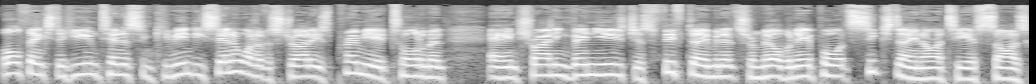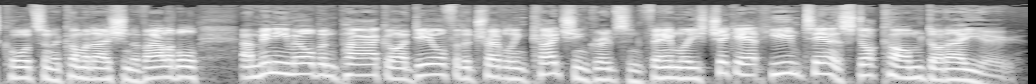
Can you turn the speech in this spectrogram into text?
All thanks to Hume Tennis and Community Centre, one of Australia's premier tournament and training venues. Just 15 minutes from Melbourne Airport. 16 ITF size courts and accommodation available. A mini Melbourne park ideal for the travelling coaching groups and families. Check out humetennis.com.au.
